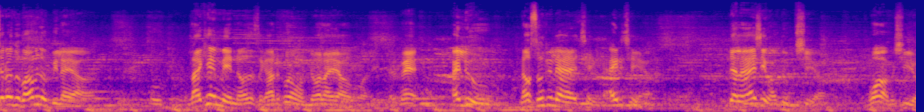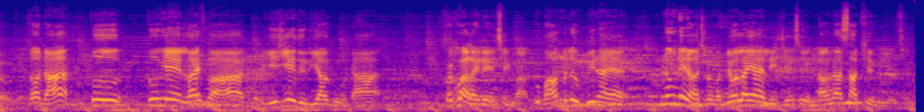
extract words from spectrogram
ကျွန်တော်တို့ဘာမှမလုပ်ပေးလိုက်ရအောင် ဟိုလိုက်ခဲ့မင်းတော့စကားတစ်ခုတော့ပြောလိုက်ရအောင်ပေါ့လေဒါပေမဲ့အဲ့လူနောက်ဆုံးတွေ့လိုက်တဲ့အချိန်အဲ့ဒီအချိန်ကပြန်လာတဲ့အချိန်မှာသူမရှိတော့ဘောကမရှိတော့ဘူးဆိုတော့ဒါကကိုကိုရဲ့ life မှာရေးကြီးတဲ့သူတယောက်ကိုဒါခွက်ခွက်လိုက်တဲ့အချိန်မှာကိုဘာမှမလုပ်ပေးနိုင်ရနှုတ်နေတော့ကျွန်တော်မပြောလိုက်ရလေချင်းဆိုရင်နောင်နာစဖြစ်မိတဲ့အချိန်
